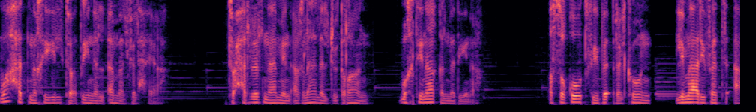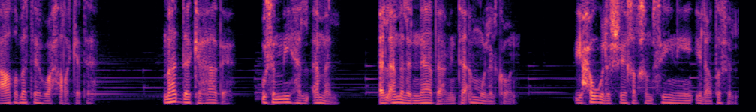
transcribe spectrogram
واحد نخيل تعطينا الأمل في الحياة. تحررنا من أغلال الجدران واختناق المدينة. السقوط في بئر الكون لمعرفة عظمته وحركته. مادة كهذه أسميها الأمل الأمل النابع من تأمل الكون. يحول الشيخ الخمسيني إلى طفل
